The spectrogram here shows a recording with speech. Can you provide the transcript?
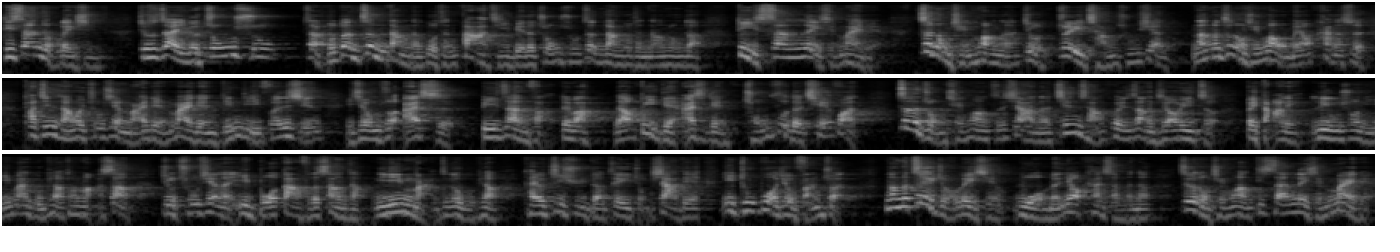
第三种类型，就是在一个中枢在不断震荡的过程，大级别的中枢震荡过程当中的第三类型卖点。这种情况呢，就最常出现。那么这种情况，我们要看的是，它经常会出现买点、卖点、顶底分型，以及我们说 S B 战法，对吧？然后 B 点、S 点重复的切换。这种情况之下呢，经常会让交易者被打脸。例如说，你一卖股票，它马上就出现了一波大幅的上涨；你一买这个股票，它又继续的这一种下跌，一突破就反转。那么这种类型，我们要看什么呢？这种情况，第三类型卖点，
